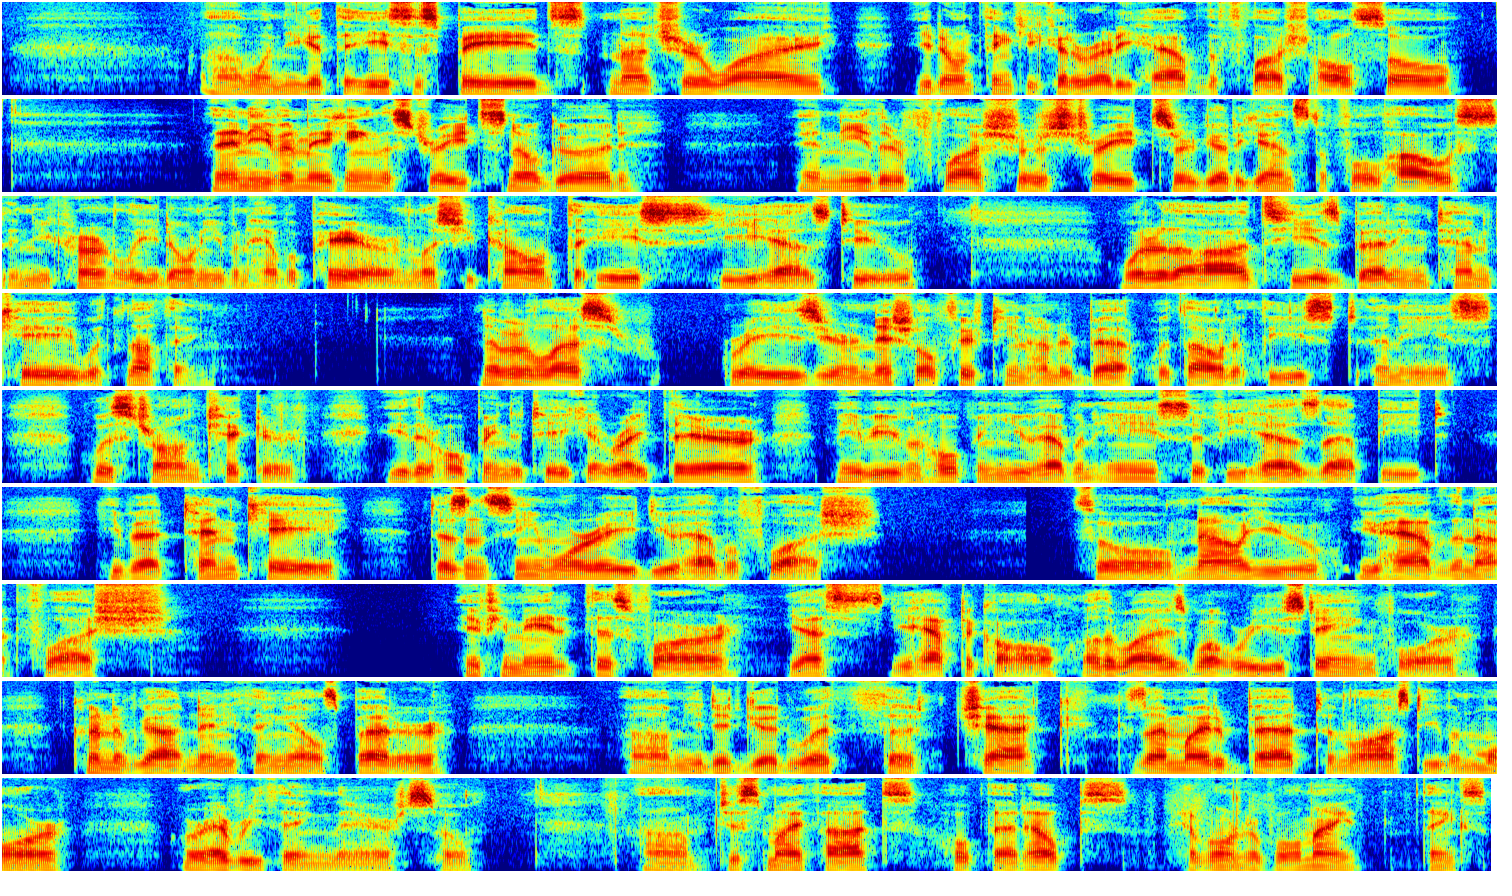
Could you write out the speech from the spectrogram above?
Uh, when you get the ace of spades, not sure why you don't think you could already have the flush also. Then even making the straights no good, and neither flush or straights are good against a full house, and you currently don't even have a pair unless you count the ace he has too. What are the odds he is betting 10k with nothing? Nevertheless, raise your initial 1500 bet without at least an ace with strong kicker, either hoping to take it right there, maybe even hoping you have an ace if he has that beat. He bet 10k, doesn't seem worried you have a flush. So now you you have the nut flush. If you made it this far, yes, you have to call. Otherwise, what were you staying for? Couldn't have gotten anything else better. Um, you did good with the check because I might have bet and lost even more or everything there. So, um, just my thoughts. Hope that helps. Have a wonderful night. Thanks.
